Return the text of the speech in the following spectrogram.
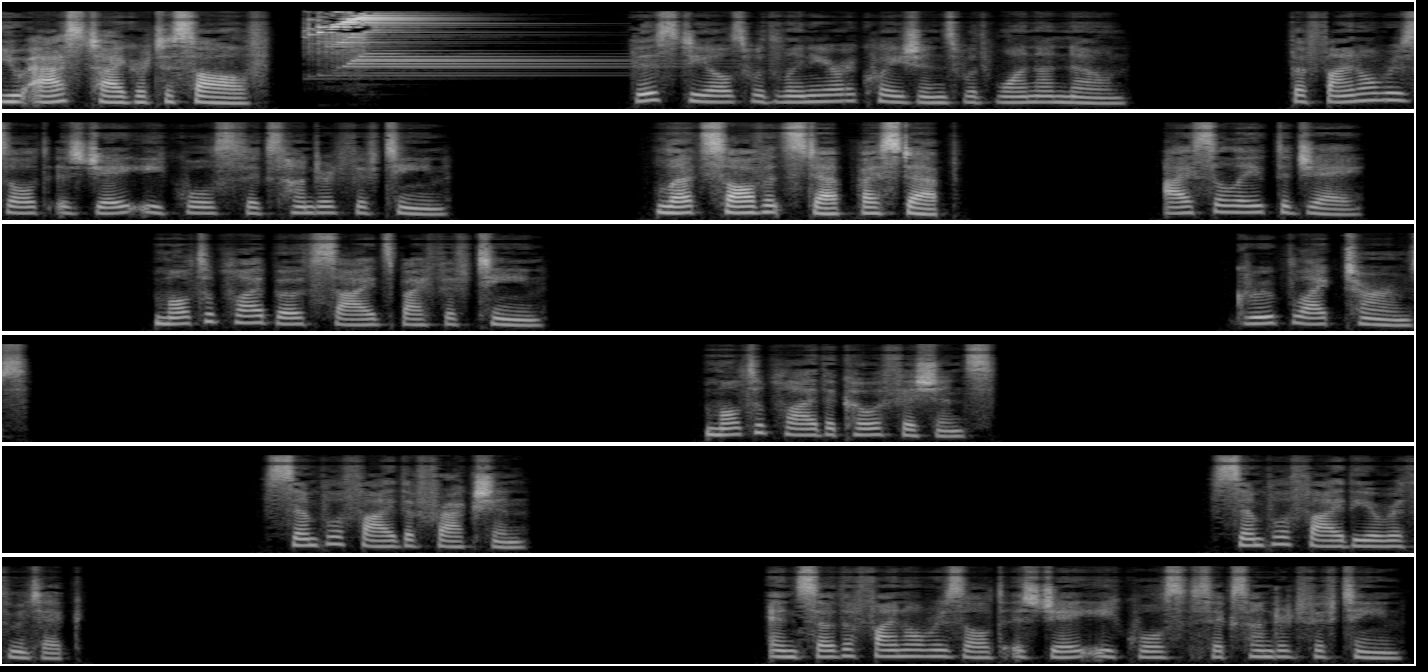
You ask Tiger to solve. This deals with linear equations with one unknown. The final result is j equals 615. Let's solve it step by step. Isolate the j. Multiply both sides by 15. Group like terms. Multiply the coefficients. Simplify the fraction. Simplify the arithmetic. And so the final result is j equals 615.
